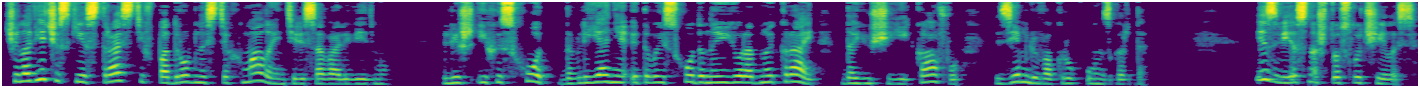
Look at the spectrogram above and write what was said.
Человеческие страсти в подробностях мало интересовали ведьму. Лишь их исход, да влияние этого исхода на ее родной край, дающий ей кафу, землю вокруг Унсгарда. Известно, что случилось.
